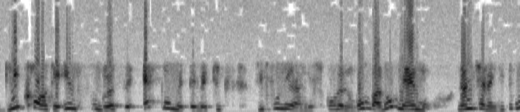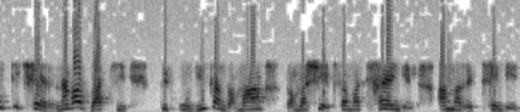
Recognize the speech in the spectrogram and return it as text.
ngikho-ke iimfundo ze-ethnomathematics zifuneka ngesikolweni ngombana umemo namtshana ngithi utitshere nakazathi sifundisa ngama-shapes ama-triangle ama-rectangle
